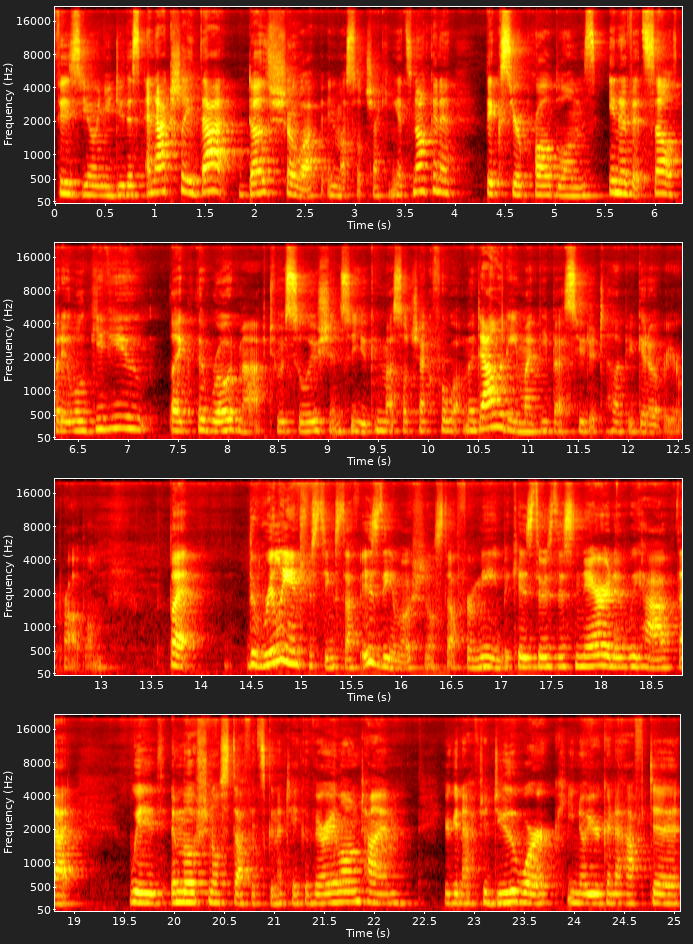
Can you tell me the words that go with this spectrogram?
physio and you do this. And actually, that does show up in muscle checking. It's not going to fix your problems in of itself, but it will give you like the roadmap to a solution so you can muscle check for what modality might be best suited to help you get over your problem. But the really interesting stuff is the emotional stuff for me because there's this narrative we have that with emotional stuff it's going to take a very long time. You're going to have to do the work, you know, you're going to have to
